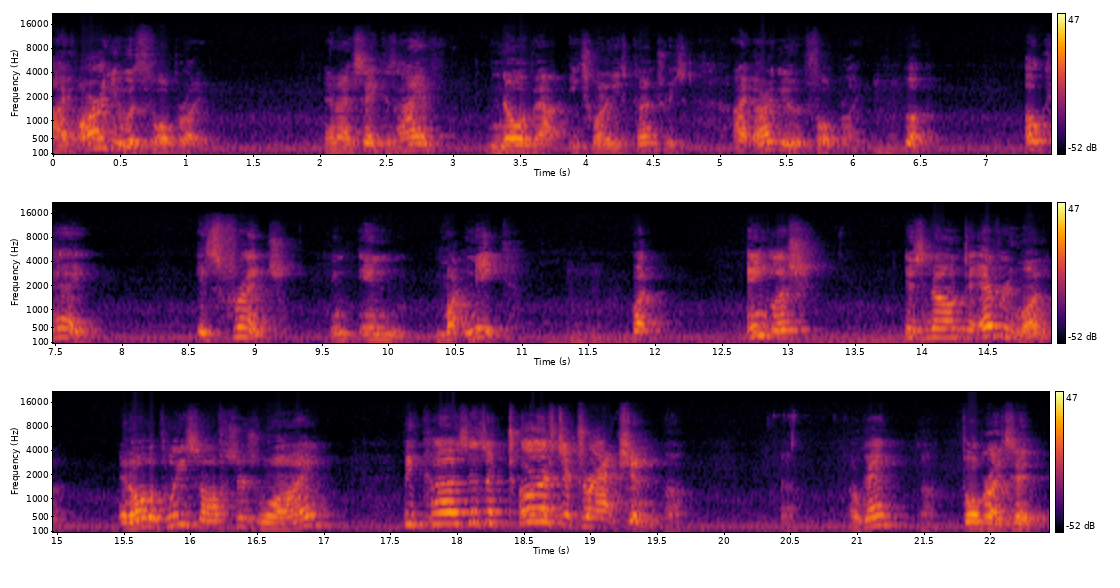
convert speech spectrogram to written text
I argue with Fulbright, and I say, because I know about each one of these countries, I argue with Fulbright. Mm-hmm. Look, okay, it's French in, in Martinique, mm-hmm. but English is known to everyone and all the police officers. Why? Because it's a tourist attraction. Yeah. Okay? Fulbright said,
